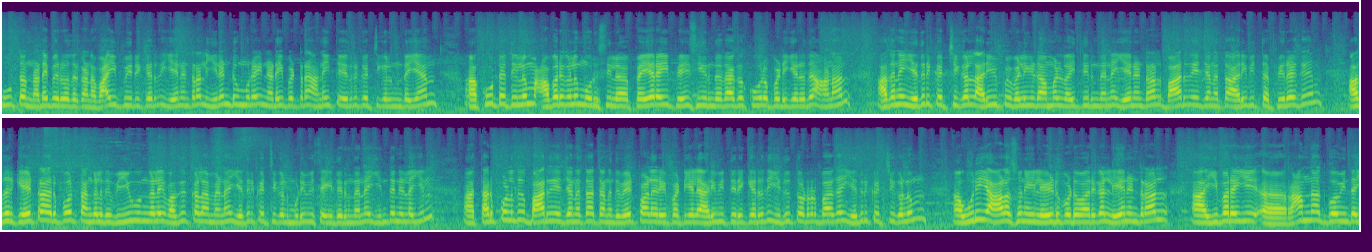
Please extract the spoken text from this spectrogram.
கூட்டம் நடைபெறுவதற்கான வாய்ப்பு இருக்கிறது. ஏனென்றால் இரண்டு முறை நடைபெற்ற அனைத்து எதிர்க்கட்சிகளுடைய கூட்டத்திலும் அவர்களும் ஒரு சில பெயரை பேசியிருந்ததாக கூறப்படுகிறது. ஆனால் அதனை எதிர்க்கட்சிகள் அறிவிப்பு வெளியிடாமல் வைத்திருந்தன. ஏனென்றால் பாரதிய ஜனதா அறிவித்த பிறகு அதற்கு ஏற்றாற்போல் தங்களது வியூகங்களை வகுக்கலாம் என எதிர்க்கட்சிகள் முடிவு செய்திருந்தன. இந்த நிலையில் தற்பொழுது பாரதிய ஜனதா தனது வேட்பாளரை பட்டியலை அறிவித்திருக்கிறது. இது தொடர்பாக எதிர்க்கட்சிகளும் உரிய ஆலோசனையில் ஈடுபடுவார்கள். ஏனென்றால் இவரை ராம்நாத் கோவிந்தை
